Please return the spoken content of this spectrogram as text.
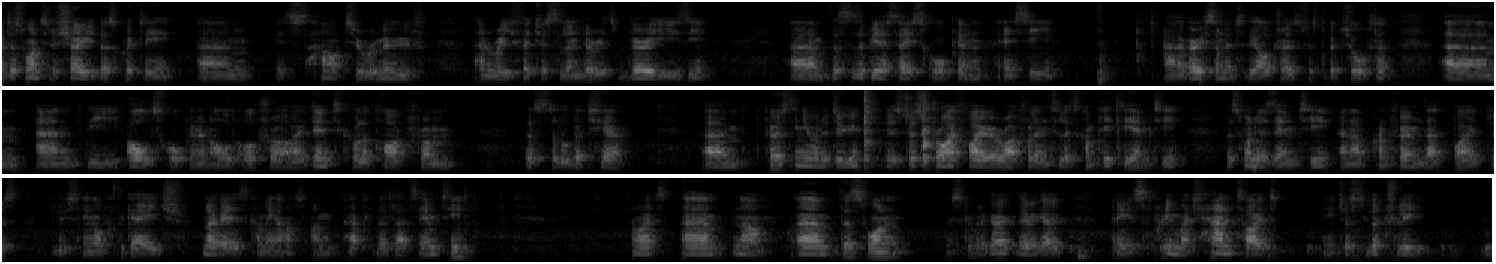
I just wanted to show you this quickly. Um, it's how to remove and refit your cylinder. It's very easy. Um, this is a BSA Scorpion SE, uh, very similar to the Ultra, it's just a bit shorter. Um, and the old Scorpion and old Ultra are identical apart from this little bit here. Um, first thing you want to do is just dry fire your rifle until it's completely empty. This one is empty and I've confirmed that by just loosening off the gauge. No air is coming out. I'm happy that that's empty. Right, um, now um, this one, let's give it a go. There we go. It's pretty much hand tight. You just literally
